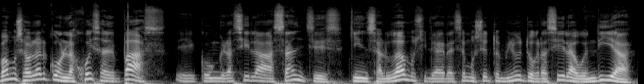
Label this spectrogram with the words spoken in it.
Vamos a hablar con la jueza de paz, eh, con Graciela Sánchez, quien saludamos y le agradecemos estos minutos. Graciela, buen día.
